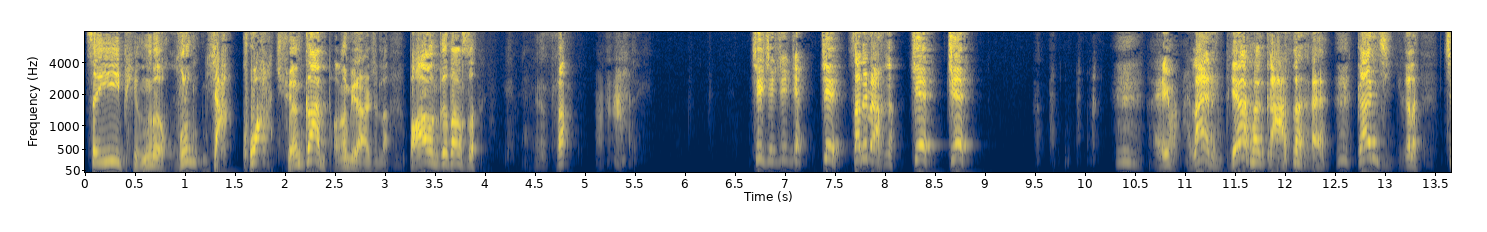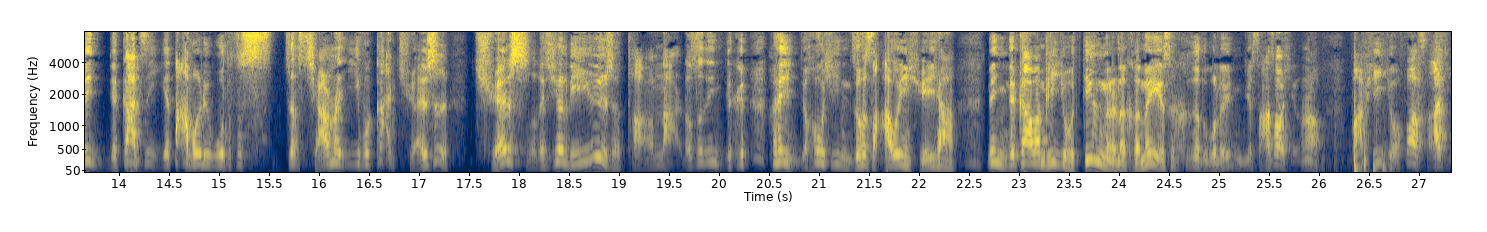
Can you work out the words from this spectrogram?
这一瓶子呼隆一下，咵全干旁边去了。八万哥当时，操！进去进去进，上那边喝，进进！哎呀妈，赖了，你别让他干了，干几个了？这你这干自己一大玻璃屋子，这这前面衣服干全是全湿了，像淋浴似的，躺哪儿都是。你这个，哎，你这后期你知道啥？我给你学一下。那你这干完啤酒定那了，可能也是喝多了。你这啥造型啊？把啤酒放茶几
